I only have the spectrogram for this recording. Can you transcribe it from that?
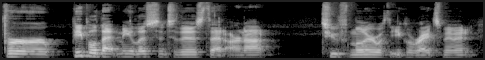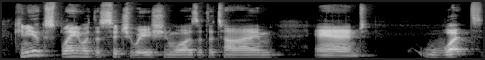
for people that may listen to this that are not too familiar with the Equal Rights Movement, can you explain what the situation was at the time and what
